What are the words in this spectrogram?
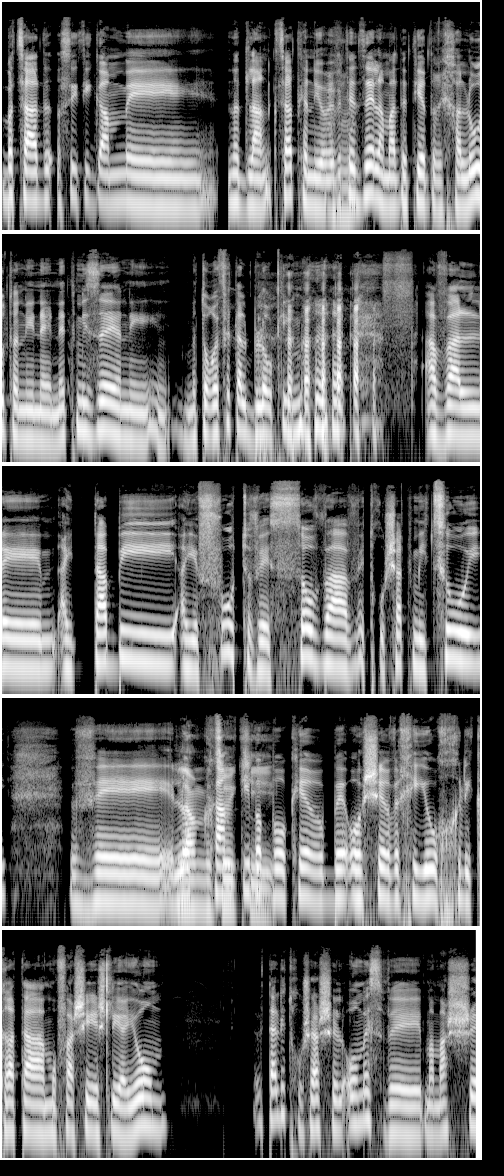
בצד עשיתי גם אה, נדל"ן קצת, כי אני אוהבת מהמם. את זה, למדתי אדריכלות, אני נהנית מזה, אני מטורפת על בלוקים. אבל אה, הייתה בי עייפות ושובע ותחושת מיצוי. ולא? קמתי כי- בבוקר באושר וחיוך לקראת המופע שיש לי היום. הייתה לי תחושה של עומס, וממש אה,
